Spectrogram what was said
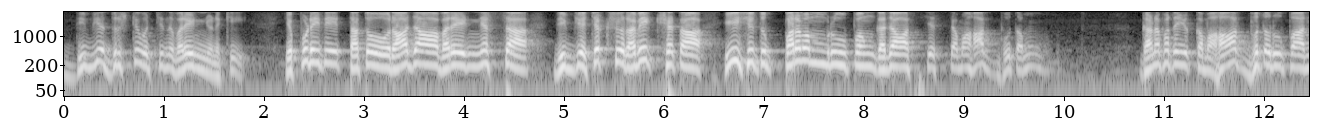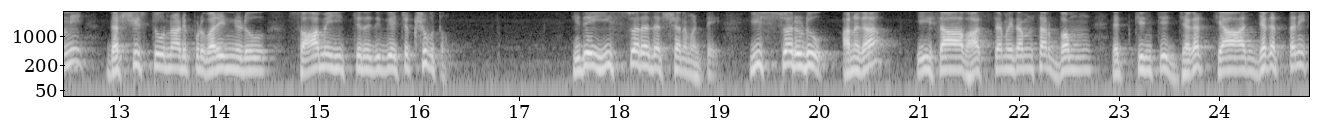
దివ్య దృష్టి వచ్చింది వరేణ్యునికి. ఎప్పుడైతే తతో రాజా వరేణ్యస్స దివ్య చక్షురవీక్షత ఈశితు పరమం రూపం గజాస్యస్య మహాద్భుతం. గణపతి యొక్క మహాద్భుత రూపాన్ని దర్శిస్తూ ఉన్నాడు ఇప్పుడు వరిణ్యుడు. స్వామి ఇచ్చిన దివ్య చక్షువుతో. ఇదే ఈశ్వర దర్శనం అంటే. ఈశ్వరుడు అనగా ఈశాభాస్యమిదం సర్వం. యత్కించి జగత్యాన్ జగత్ అని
